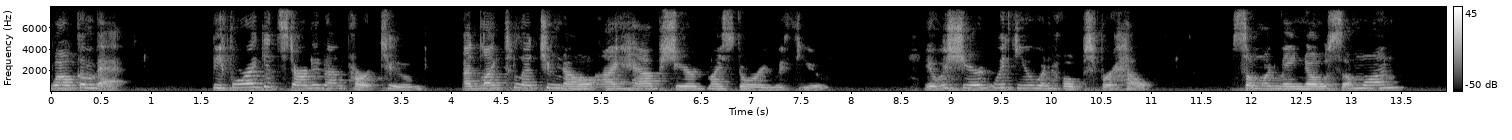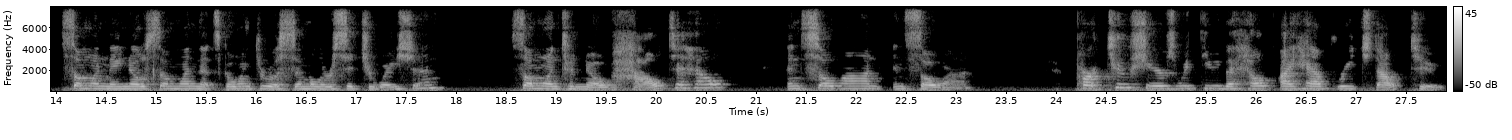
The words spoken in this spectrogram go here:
Welcome back. Before I get started on part two, I'd like to let you know I have shared my story with you. It was shared with you in hopes for help. Someone may know someone, someone may know someone that's going through a similar situation, someone to know how to help, and so on and so on. Part two shares with you the help I have reached out to.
